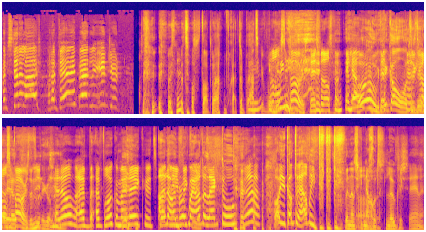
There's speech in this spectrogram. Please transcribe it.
I'm still alive, but I'm very badly injured. Wat was dat? Waarom praat, zo praat hij Van Austin Powers. Is van Austin Hello? Oh, denk al. Wat Dat is van Austin nou? Powers. Dat Hello, I've, I've broken my leg. It's Oh no, I broke my infected." other leg too. Oh, you come to help me. En dan schiet, Oh, nou goed, leuke scène.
